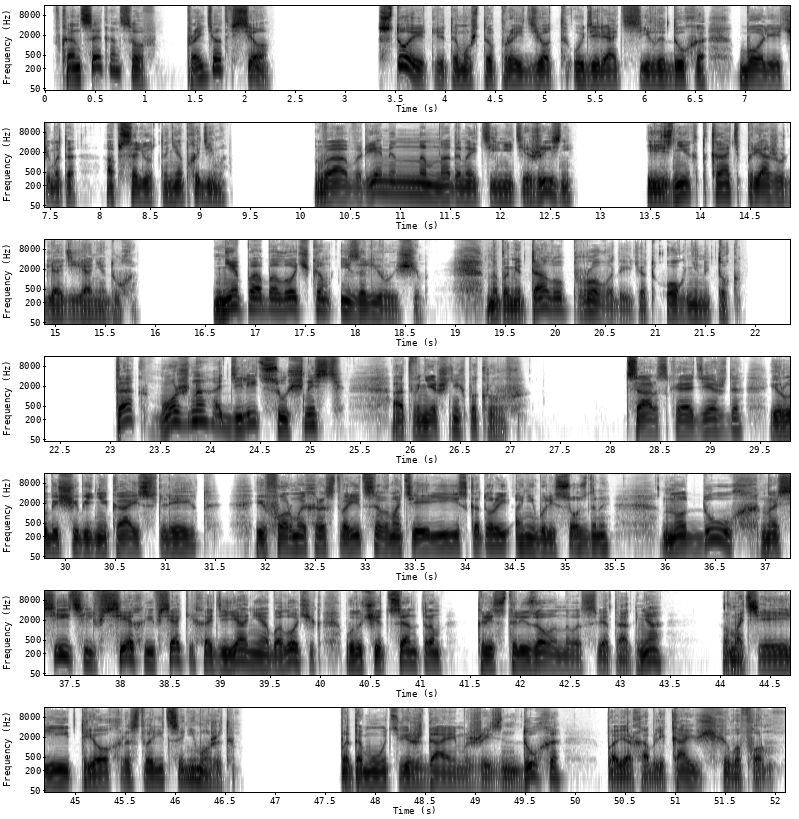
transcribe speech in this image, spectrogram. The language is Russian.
В конце концов, пройдет все. Стоит ли тому, что пройдет, уделять силы духа более, чем это абсолютно необходимо? Во временном надо найти нити жизни, из них ткать пряжу для одеяния духа. Не по оболочкам изолирующим, но по металлу провода идет огненный ток. Так можно отделить сущность от внешних покровов. Царская одежда и рубище бедняка истлеют, и форма их растворится в материи, из которой они были созданы, но дух, носитель всех и всяких одеяний оболочек, будучи центром кристаллизованного света огня, в материи трех раствориться не может. Потому утверждаем жизнь духа поверх облекающих его форм.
